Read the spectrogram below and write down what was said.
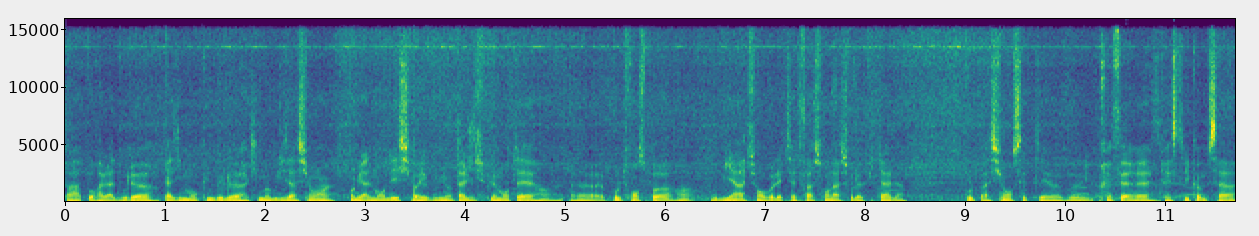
par rapport à la douleur, quasiment aucune douleur avec l'immobilisation. Hein. On lui a demandé s'il voyait une antalgie supplémentaire euh, pour le transport, ou bien si on volait de cette façon-là sur l'hôpital. Pour le patient, c'était, euh, il préférait rester comme ça,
